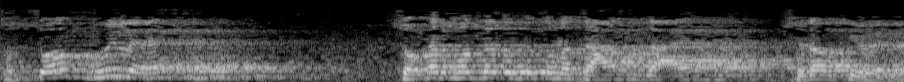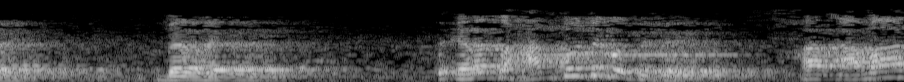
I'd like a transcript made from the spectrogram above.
তো চোখ ধুইলে চোখের মধ্যে যদি কোনো জান যায়, সেটাও কি হয়ে যায়? বের হয়ে যায়। এরা তো হাত ধুইতে করতেছে। আর আমার,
